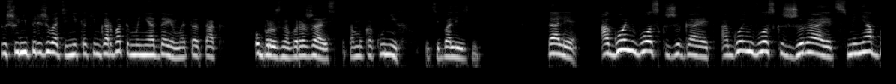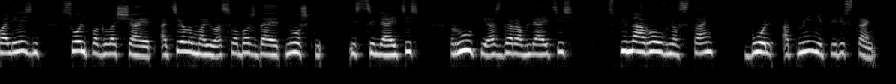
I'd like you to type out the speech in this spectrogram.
То что не переживайте, никаким горбатым мы не отдаем. Это так, образно выражаясь, потому как у них эти болезни. Далее. Огонь воск сжигает, огонь воск сжирает, с меня болезнь соль поглощает, а тело мое освобождает, ножки исцеляйтесь, руки оздоровляйтесь, спина ровно встань, боль отныне перестань.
